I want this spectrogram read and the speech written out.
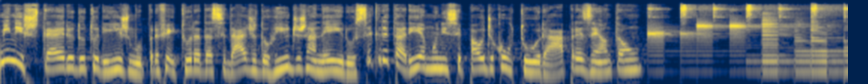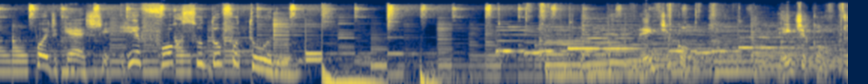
Ministério do Turismo, Prefeitura da Cidade do Rio de Janeiro, Secretaria Municipal de Cultura apresentam. Podcast Reforço do Futuro. Nem te conto, nem te conto,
